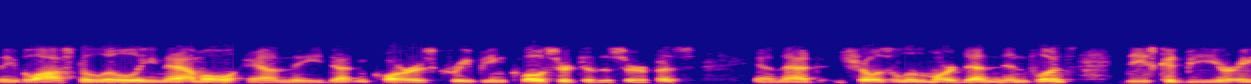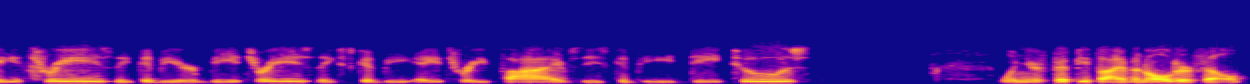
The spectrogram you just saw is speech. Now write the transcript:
they've lost a little enamel and the dentin core is creeping closer to the surface and that shows a little more dentin influence. These could be your A3s, these could be your B3s, these could be A35s, these could be D2s. When you're 55 and older, Phil,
